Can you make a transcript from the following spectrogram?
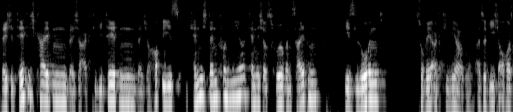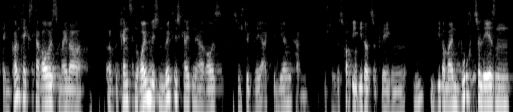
welche Tätigkeiten, welche Aktivitäten, welche Hobbys kenne ich denn von mir, kenne ich aus früheren Zeiten, die es lohnt zu reaktivieren. Also die ich auch aus dem Kontext heraus meiner äh, begrenzten räumlichen Möglichkeiten heraus so ein Stück reaktivieren kann. Bestimmtes Hobby wieder zu pflegen, wieder mal ein Buch zu lesen,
